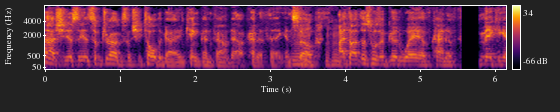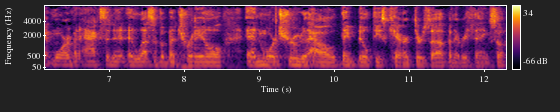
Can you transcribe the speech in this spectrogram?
ah she just needed some drugs and she told the guy and Kingpin found out kind of thing and so mm-hmm. mm-hmm. I thought this was a good way of kind of making it more of an accident and less of a betrayal and more true to how they built these characters up and everything so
